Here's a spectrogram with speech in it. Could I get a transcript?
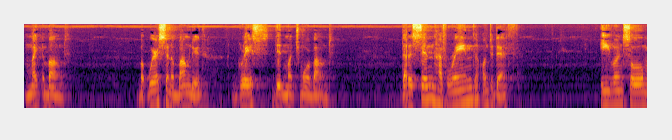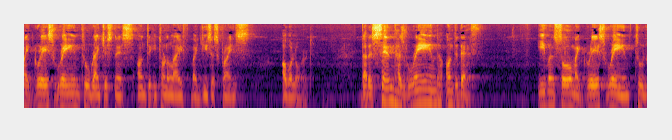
might abound. But where sin abounded, grace did much more abound. That as sin hath reigned unto death, even so might grace reign through righteousness unto eternal life by Jesus Christ our Lord. That as sin has reigned unto death, even so might grace reign through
